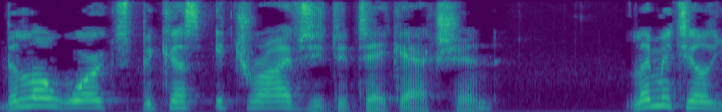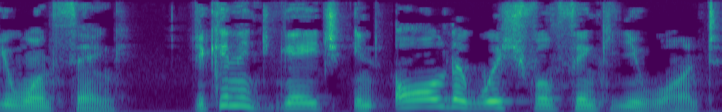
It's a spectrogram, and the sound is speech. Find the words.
The law works because it drives you to take action. Let me tell you one thing. You can engage in all the wishful thinking you want,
